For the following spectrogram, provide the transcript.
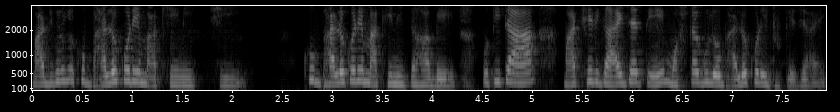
মাছগুলোকে খুব ভালো করে মাখিয়ে নিচ্ছি। খুব ভালো করে মাখিয়ে নিতে হবে। প্রতিটা মাছের গায়ে যাতে মশলাগুলো ভালো করে ঢুকে যায়।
